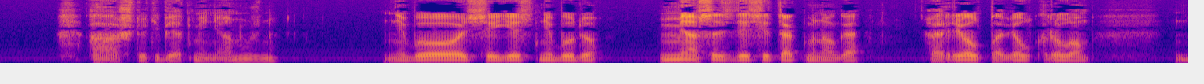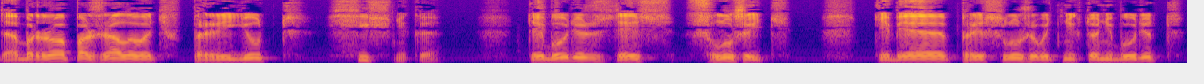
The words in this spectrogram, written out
— А что тебе от меня нужно? — Не бойся, есть не буду. Мяса здесь и так много. Орел повел крылом. — Добро пожаловать в приют хищника. Ты будешь здесь служить. Тебе прислуживать никто не будет.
